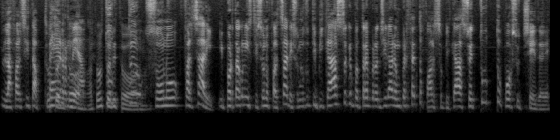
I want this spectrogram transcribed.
La falsità Tutto permea. ritorna, tutto ritorna. sono falsari. I protagonisti sono falsari, sono tutti Picasso che potrebbero girare un perfetto falso Picasso e tutto può succedere.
